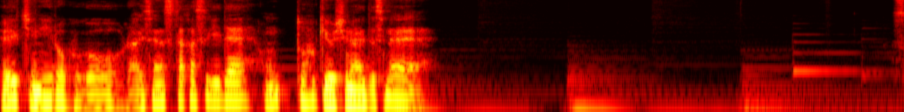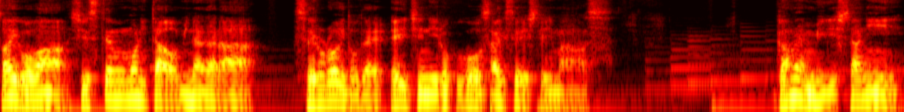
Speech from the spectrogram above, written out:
H265 ライセンス高すぎでほんと普及しないですね。最後はシステムモニターを見ながらセルロイドで H265 を再生しています。画面右下に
